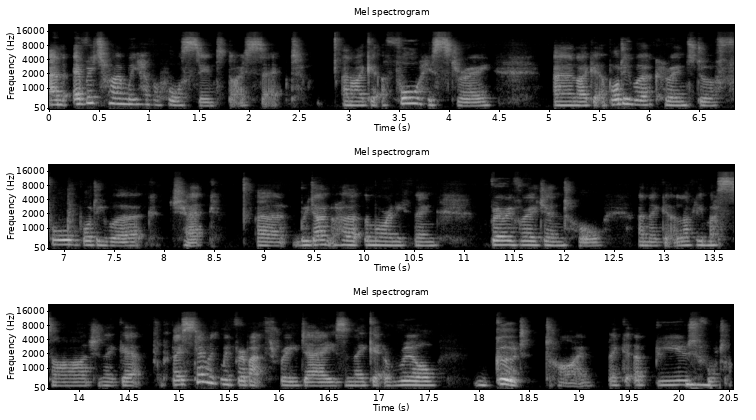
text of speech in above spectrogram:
And every time we have a horse in to dissect, and I get a full history, and I get a body worker in to do a full body work check uh, we don't hurt them or anything. Very, very gentle. And they get a lovely massage and they get, they stay with me for about three days and they get a real good time. They get a beautiful mm-hmm. time.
